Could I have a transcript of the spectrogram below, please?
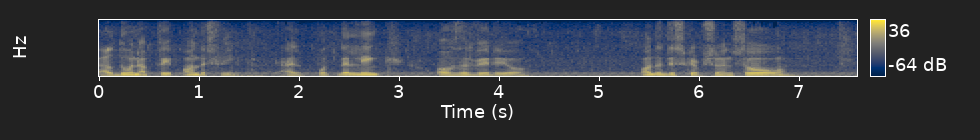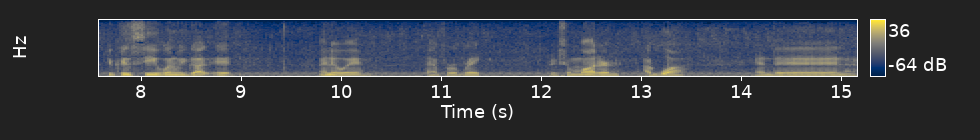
I'll do an update on the tree. I'll put the link of the video on the description. So you can see when we got it. Anyway time for a break. Drink some water agua and then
